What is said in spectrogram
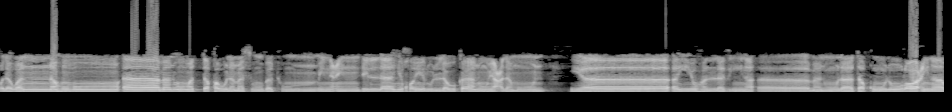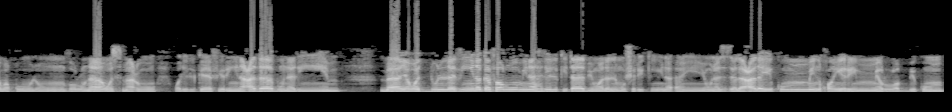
ولو أنهم آمنوا واتقوا لمثوبة من عند الله خير لو كانوا يعلمون. يا أيها الذين آمنوا لا تقولوا راعنا وقولوا انظرنا واسمعوا وللكافرين عذاب نليم ما يود الذين كفروا من أهل الكتاب ولا المشركين أن ينزل عليكم من خير من ربكم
